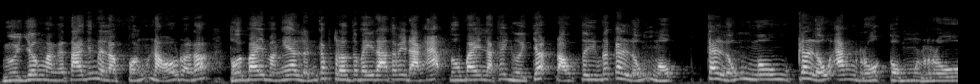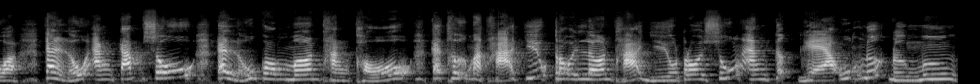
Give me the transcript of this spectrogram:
người dân mà người ta những này là phẫn nộ rồi đó. Tụi bay mà nghe lệnh cấp trên, tụi bay ra, tụi bay đàn áp, tụi bay là cái người chết đầu tiên đó, cái lũ ngục, cái lũ ngu, cái lũ ăn ruột cùng rùa, cái lũ ăn cắm sú cái lũ con mên thằng thổ, cái thứ mà thả chiếu trôi lên, thả diều trôi xuống ăn cất gà, uống nước đường mương.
